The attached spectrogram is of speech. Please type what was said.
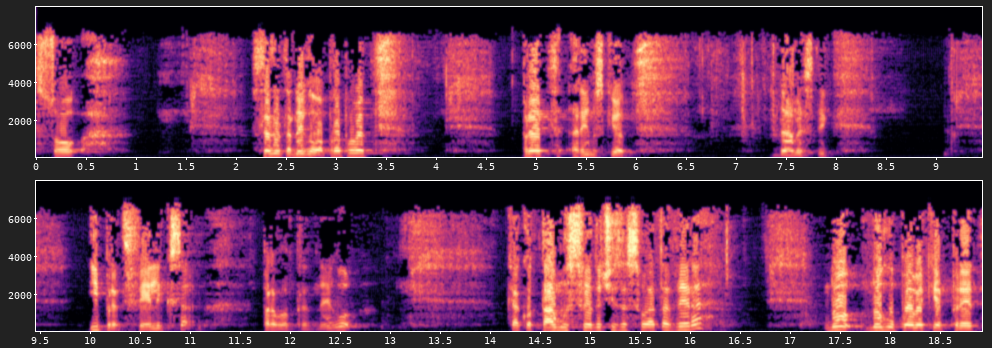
со следната негова проповед пред римскиот наместник и пред Феликса, прво пред него, како таму сведочи за својата вера, но многу повеќе пред,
